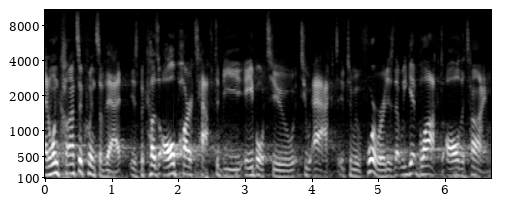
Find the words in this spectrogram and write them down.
And one consequence of that is because all parts have to be able to, to act, to move forward, is that we get blocked all the time.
